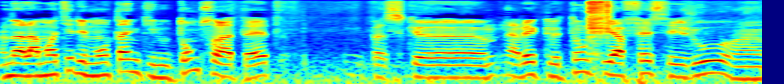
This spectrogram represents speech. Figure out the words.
on a la moitié des montagnes qui nous tombent sur la tête parce que avec le temps qui a fait ces jours, euh,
